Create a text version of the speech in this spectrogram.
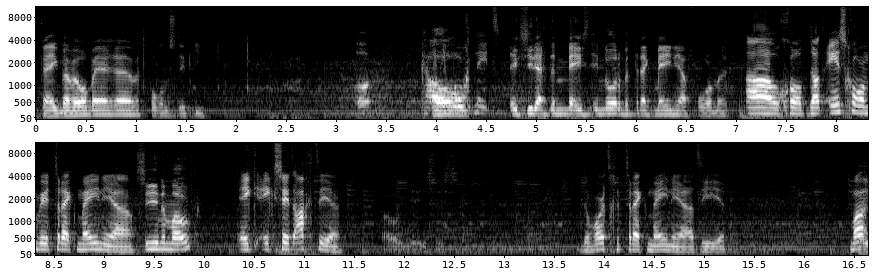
Oké, ik ben wel bij eh, het volgende stukje. Ik haal die Oh. bocht niet. Ik zie echt de meest enorme Trackmania voor me. Oh god, dat is gewoon weer Trackmania. Zie je hem ook? Ik, ik zit achter je. Oh jezus. Er wordt getrackmania'd hier. Maar,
